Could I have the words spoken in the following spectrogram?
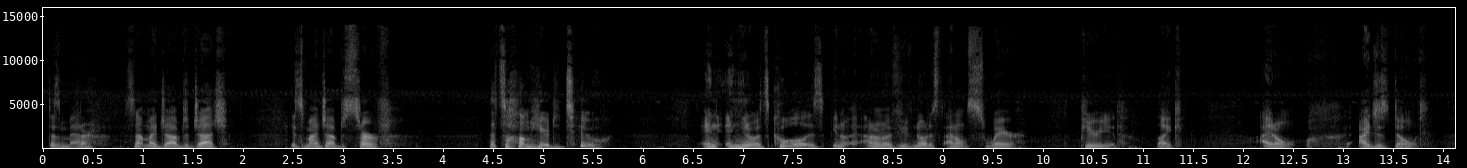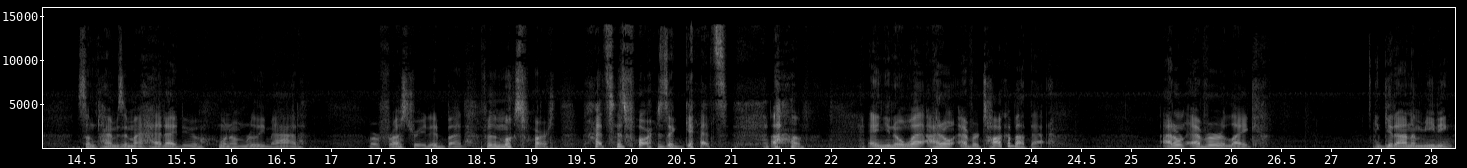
It doesn't matter. It's not my job to judge. It's my job to serve. That's all I'm here to do. And and you know what's cool is, you know, I don't know if you've noticed, I don't swear. Period. Like I don't I just don't. Sometimes in my head I do when I'm really mad or frustrated, but for the most part, that's as far as it gets. Um, and you know what? I don't ever talk about that. I don't ever like get on a meeting.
